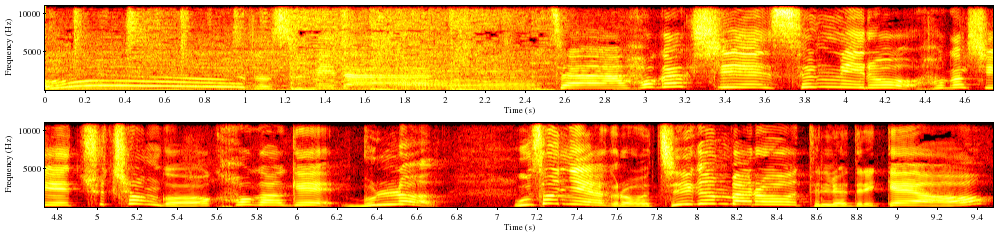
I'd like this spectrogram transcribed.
오, 좋습니다. 아. 자, 허각 씨의 승리로 허각 씨의 추천곡 허각의 물론 우선 예약으로 지금 바로 들려드릴게요.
